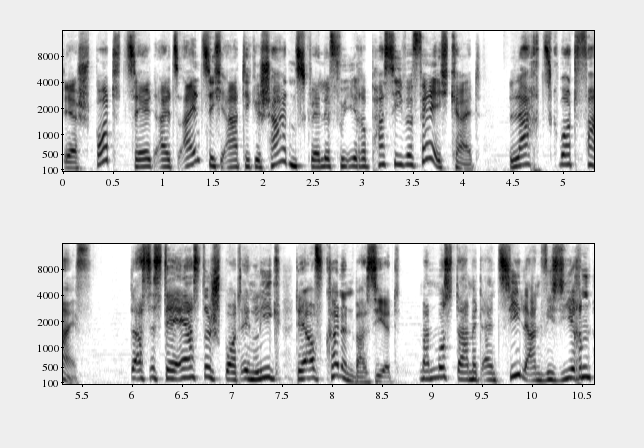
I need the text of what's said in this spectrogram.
der Spott zählt als einzigartige Schadensquelle für ihre passive Fähigkeit. Lacht Squad 5. Das ist der erste Sport in League, der auf Können basiert. Man muss damit ein Ziel anvisieren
